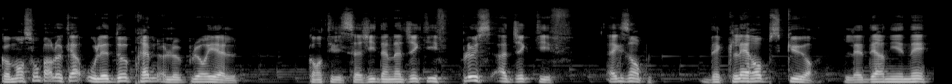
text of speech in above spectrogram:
Commençons par le cas où les deux prennent le pluriel. Quand il s'agit d'un adjectif plus adjectif. Exemple, des clairs-obscurs, les derniers nés,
